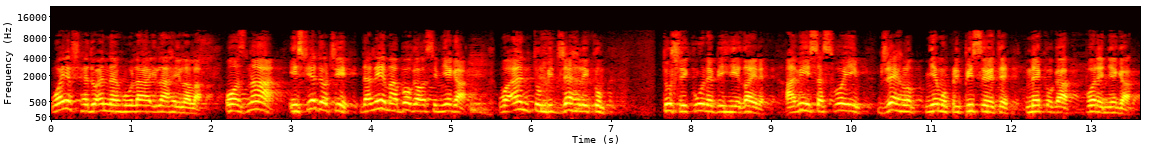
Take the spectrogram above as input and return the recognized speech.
wa yashhadu ennehu la ilaha illallah. On zna i svjedoči da nema Boga osim njega. Wa antum bid džehlikum tušrikune bihi gajre. A vi sa svojim džehlom njemu pripisujete nekoga pored njega.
